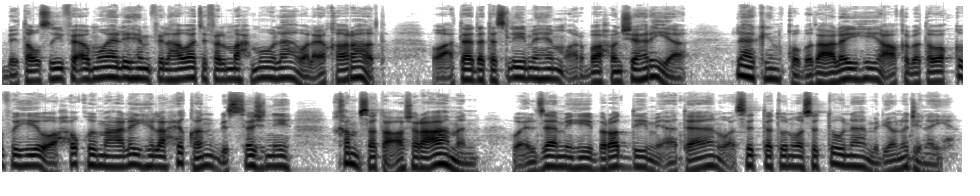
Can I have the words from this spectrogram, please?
بتوصيف أموالهم في الهواتف المحمولة والعقارات واعتاد تسليمهم أرباح شهرية لكن قبض عليه عقب توقفه وحكم عليه لاحقا بالسجن خمسة عشر عاما وإلزامه برد 266 مليون جنيه.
